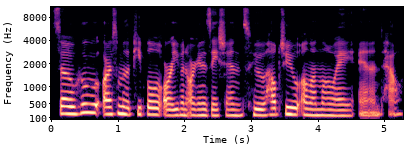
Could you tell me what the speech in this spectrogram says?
So, who are some of the people or even organizations who helped you along the way and how?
